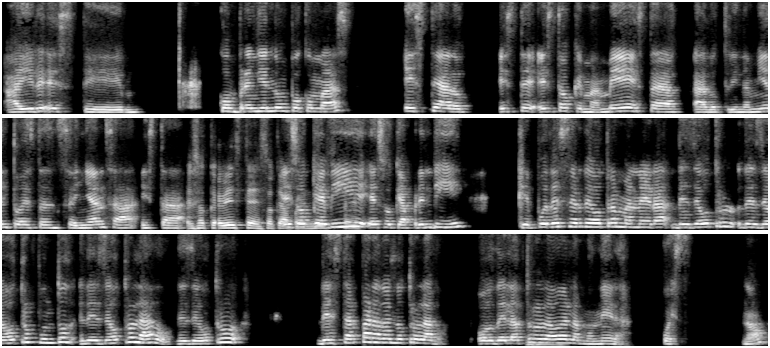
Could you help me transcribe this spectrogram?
a ir, este, comprendiendo un poco más este, este, esto que mamé, este adoctrinamiento, esta enseñanza, esta... Eso que viste, eso que Eso que vi, eso que aprendí, que puede ser de otra manera, desde otro, desde otro punto, desde otro lado, desde otro, de estar parado en otro lado, o del otro lado de la moneda, pues, ¿no?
